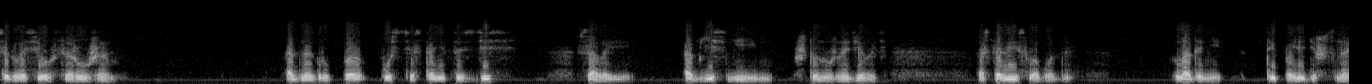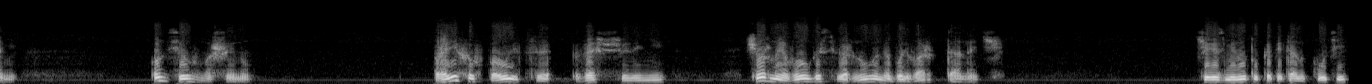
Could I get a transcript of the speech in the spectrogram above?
согласился Ружа. Одна группа пусть останется здесь, Салаи, объясни им, что нужно делать. Остальные свободны. Ладани, ты поедешь с нами. Он сел в машину. Проехав по улице Вешшелени, черная «Волга» свернула на бульвар Таныч. Через минуту капитан Кути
